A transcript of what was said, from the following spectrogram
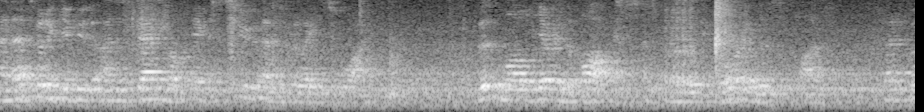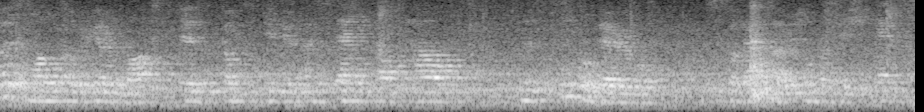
And that's going to give you the understanding of x2 as it relates to y. This model here in the box, other words, ignoring this part, that first model over here in the box is going to give you an understanding of how this single variable let's just go back to our original notation, x.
